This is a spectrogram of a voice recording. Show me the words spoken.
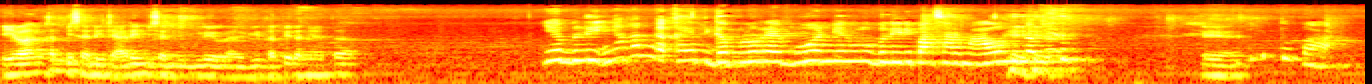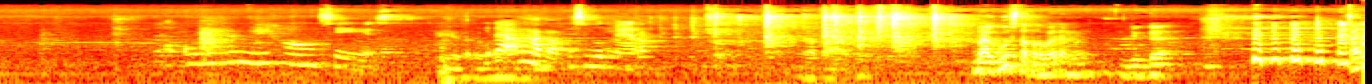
hilang kan bisa dicari bisa dibeli lagi tapi ternyata Ya belinya kan nggak kayak 30 ribuan yang lu beli di pasar malam tapi iya itu pak. Tupperware kan mehong sis. iya Kita nggak apa-apa sebut merek. nggak apa-apa bagus tupperware emang juga kan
